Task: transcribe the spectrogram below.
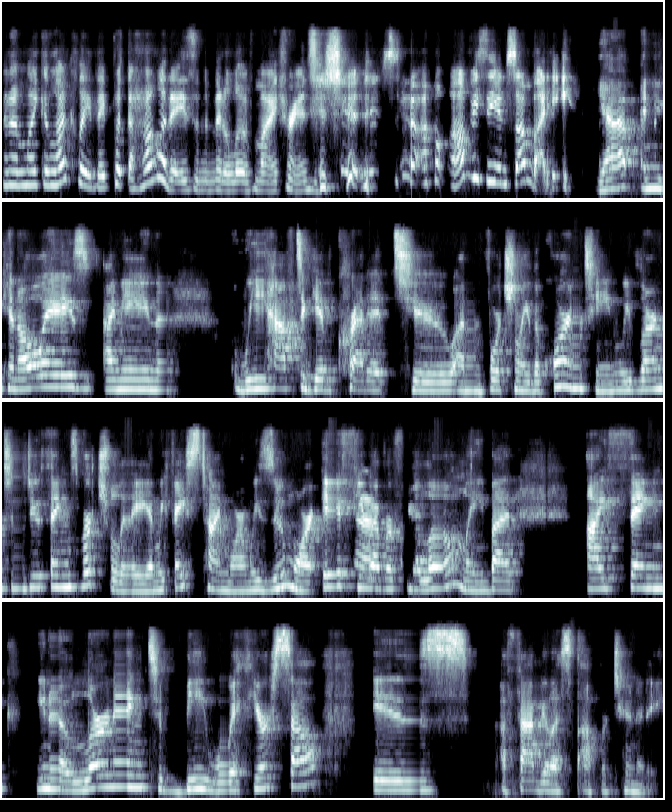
And I'm like, and luckily they put the holidays in the middle of my transition. so I'll be seeing somebody. Yep. And you can always, I mean, we have to give credit to, unfortunately, the quarantine. We've learned to do things virtually and we FaceTime more and we Zoom more if yeah. you ever feel lonely. But I think, you know, learning to be with yourself is a fabulous opportunity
